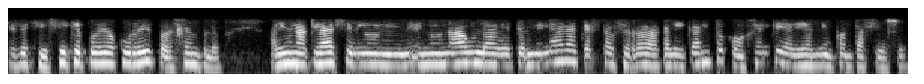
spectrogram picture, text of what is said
Es decir, sí que puede ocurrir, por ejemplo, hay una clase en un, en un aula determinada que ha estado cerrada cal y canto con gente y había alguien contagioso.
